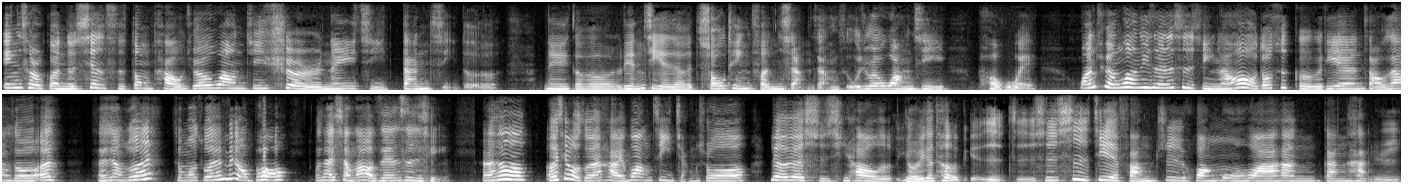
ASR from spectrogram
Instagram 的限时动态，我就会忘记 share 那一集单集的那个连结的收听分享，这样子我就会忘记 po 哎。完全忘记这件事情，然后我都是隔天早上的时候，哎、才想说，哎、怎么昨天没有 po，我才想到有这件事情。然后，而且我昨天还忘记讲说，六月十七号有一个特别日子，是世界防治荒漠化和干旱日。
